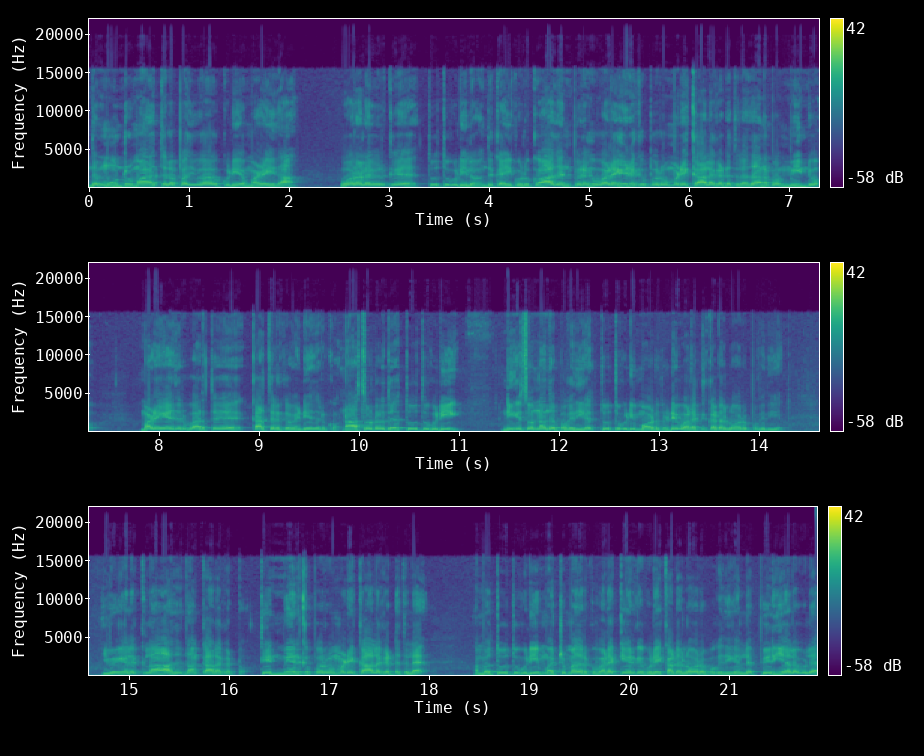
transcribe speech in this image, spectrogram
இந்த மூன்று மாதத்தில் பதிவாகக்கூடிய மழை தான் ஓரளவிற்கு தூத்துக்குடியில் வந்து கை கொடுக்கும். அதன் பிறகு வடகிழக்கு பருவமழை காலகட்டத்தில் தான் நம்ம மீண்டும் மழையை எதிர்பார்த்து காத்திருக்க வேண்டியது இருக்கும். நான் சொல்கிறது தூத்துக்குடி நீங்கள் சொன்ன அந்த பகுதிகள் தூத்துக்குடி மாவட்டத்தினுடைய வடக்கு கடலோர பகுதிகள். இவைகளுக்கெல்லாம் அதுதான் காலகட்டம். தென்மேற்கு பருவமழை காலகட்டத்தில் நம்ம தூத்துக்குடி மற்றும் அதற்கு வடக்கே இருக்கக்கூடிய கடலோர பகுதிகளில் பெரிய அளவில்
